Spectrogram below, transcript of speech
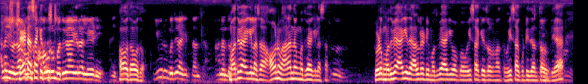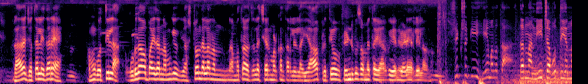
ಅಲ್ಲ ಇವಾಗ ಸ್ಟೇಟಸ್ ಹಾಕಿದ್ರು ಅವರು ಮದುವೆ ಆಗಿರೋ ಲೇಡಿ ಹೌದು ಹೌದು ಇವ್ರಿಗೆ ಮದುವೆ ಆಗಿತ್ತ ಅಂತ ಆನಂದ್ ಮದುವೆ ಆಗಿಲ್ಲ ಸರ್. ಅವನು ಆನಂದಂಗೆ ಮದುವೆ ಆಗಿಲ್ಲ ಸರ್. ಹ್ಮ್. ಇವಳಿಗೆ ಮದುವೆ ಆಗಿದೆ ಆಲ್ರೆಡಿ ಮದುವೆ ಆಗಿ ಒಬ್ಬ ವಯಸ್ಸಾಕಿದ್ರು ಅಂತ ವಯಸ್ಸಾಗ್ಬಿಟ್ಟಿದೆ ಅಂತ ಅವ್ರಿಗೆ. ಯಾರೇ ಜೊತೆಲಿ ಇದ್ದಾರೆ ನಮ್ಗೆ ಗೊತ್ತಿಲ್ಲ. ಹುಡುಗ ಒಬ್ಬ ಇದ್ದಾನೆ ನಮಗೆ ಅಷ್ಟೊಂದೆಲ್ಲ ನಮ್ಮ ನಮ್ಮ ಹತ್ರ ಅದೆಲ್ಲ ಶೇರ್ ಇರಲಿಲ್ಲ. ಯಾವ ಪ್ರತಿಯೊಬ್ಬ ಫ್ರೆಂಡ್ಗೂ ಸಮೇತ ಯಾರಿಗೂ ಏನು ಹೇಳೇ ಇರಲಿಲ್ಲ ಅವನು. ಶಿಕ್ಷಕಿ ಹೇಮಲತಾ ತನ್ನ ನೀಚ ಬುದ್ಧಿಯನ್ನ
